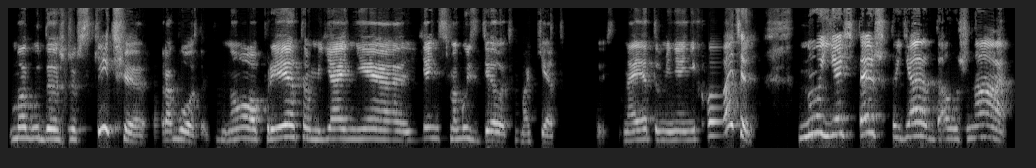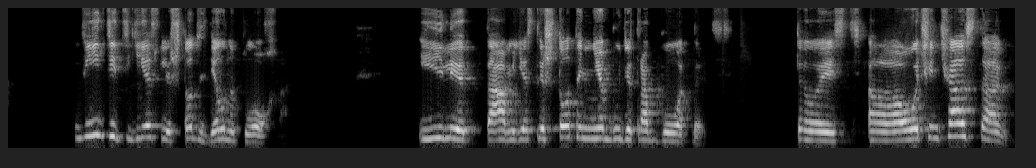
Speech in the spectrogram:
могу даже в скетче работать, но при этом я не, я не смогу сделать макет. То есть на это меня не хватит, но я считаю, что я должна видеть, если что-то сделано плохо. Или там, если что-то не будет работать. То есть э, очень часто,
